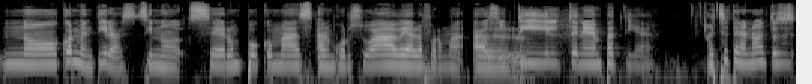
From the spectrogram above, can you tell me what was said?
no con mentiras, sino ser un poco más, a lo mejor suave, a la forma, O sutil, tener empatía. Etcétera, ¿no? Entonces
